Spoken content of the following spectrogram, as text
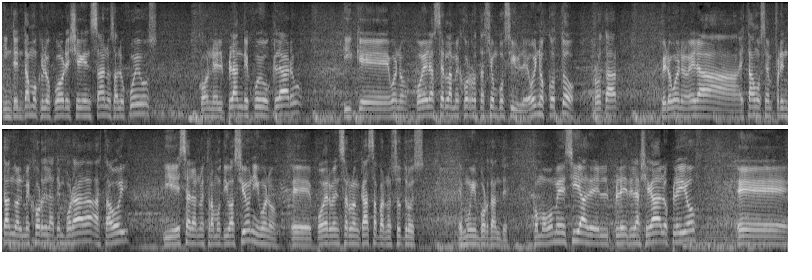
intentamos que los jugadores lleguen sanos a los juegos, con el plan de juego claro y que, bueno, poder hacer la mejor rotación posible. Hoy nos costó rotar, pero bueno, era, estábamos enfrentando al mejor de la temporada hasta hoy y esa era nuestra motivación y bueno, eh, poder vencerlo en casa para nosotros es muy importante. Como vos me decías de la llegada a los playoffs, eh,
